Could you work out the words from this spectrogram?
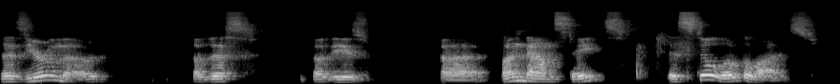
the zero mode of this of these uh, unbound states is still localized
